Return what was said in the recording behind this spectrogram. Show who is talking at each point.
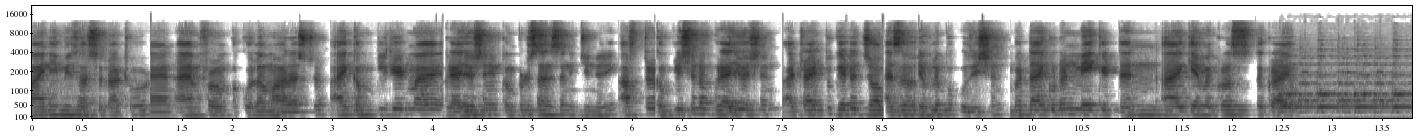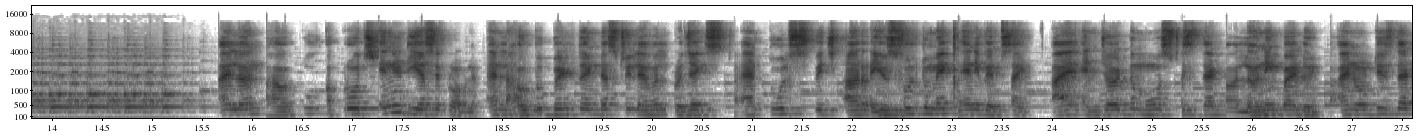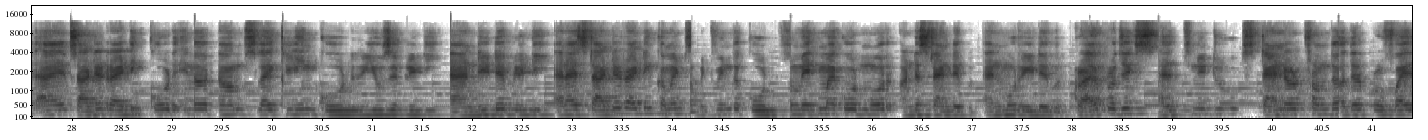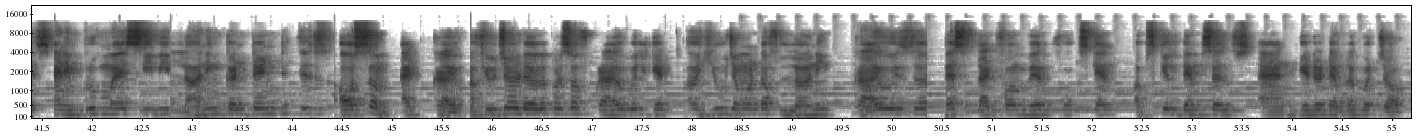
Speaker 1: My name is Harshal Rathod and I am from Akola, Maharashtra. I completed my graduation in computer science and engineering. After completion of graduation, I tried to get a job as a developer position, but I couldn't make it. Then I came across the Crio. I learned how to approach any DSA problem and how to build the industry level projects and tools which are useful to make any website. I enjoyed the most is that uh, learning by doing. I noticed that I started writing code in the terms like clean code, reusability, and readability. And I started writing comments between the code to make my code more understandable and more readable. Crio projects helped me to stand out from the other profiles and improve my CV. Learning content is awesome at Crio. The future developers of Crio will get a huge amount of learning. Crio is the best platform where folks can upskill themselves and get a developer job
